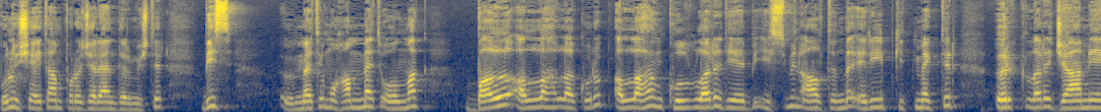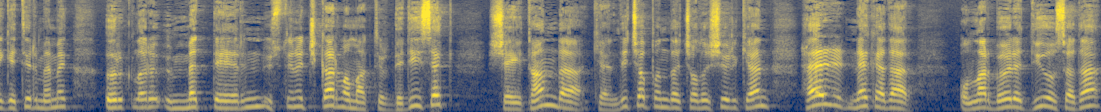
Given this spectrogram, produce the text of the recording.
Bunu şeytan projelendirmiştir. Biz ümmeti Muhammed olmak, bağı Allah'la kurup Allah'ın kulları diye bir ismin altında eriyip gitmektir ırkları camiye getirmemek, ırkları ümmet değerinin üstüne çıkarmamaktır dediysek, şeytan da kendi çapında çalışırken her ne kadar onlar böyle diyorsa da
